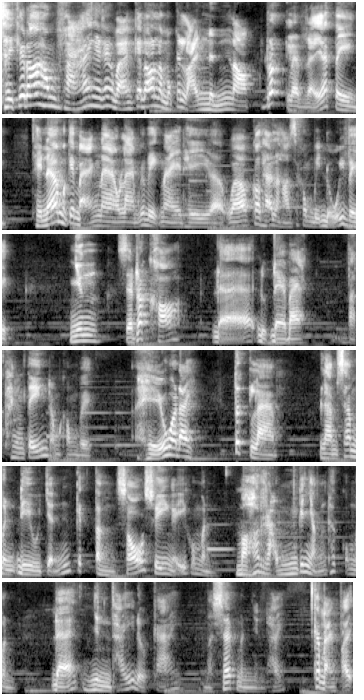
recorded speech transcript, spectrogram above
Thì cái đó không phải nha các bạn, cái đó là một cái loại nịnh nọt rất là rẻ tiền. Thì nếu mà cái bạn nào làm cái việc này thì ờ, well, có thể là họ sẽ không bị đuổi việc. Nhưng sẽ rất khó để được đề bạt và thăng tiến trong công việc. Hiểu ở đây tức là làm sao mình điều chỉnh cái tần số suy nghĩ của mình mở rộng cái nhận thức của mình để nhìn thấy được cái mà sếp mình nhìn thấy? Các bạn phải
